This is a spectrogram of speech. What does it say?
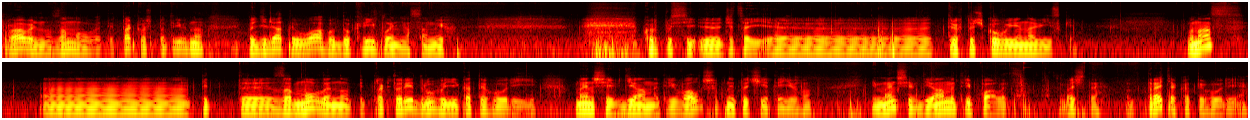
правильно замовити. Також потрібно приділяти увагу до кріплення самих корпусі, е, чи цей, е, трьохточкової навіски. У нас е, під, замовлено під трактори другої категорії. Менший в діаметрі вал, щоб не точити його, і менший в діаметрі палець. Бачите? От третя категорія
